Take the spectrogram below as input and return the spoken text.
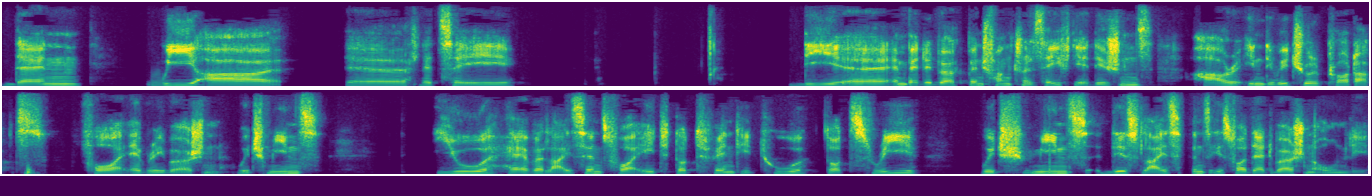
then we are, uh, let's say, the uh, embedded workbench functional safety editions are individual products for every version, which means you have a license for 8.22.3, which means this license is for that version only.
